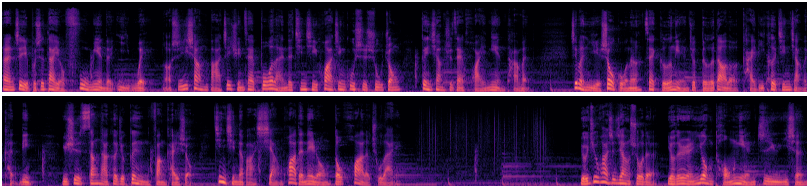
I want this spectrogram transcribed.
当然，这也不是带有负面的意味啊。实际上，把这群在波兰的亲戚画进故事书中，更像是在怀念他们。这本《野兽国》呢，在隔年就得到了凯迪克金奖的肯定。于是桑达克就更放开手，尽情的把想画的内容都画了出来。有一句话是这样说的：有的人用童年治愈一生，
